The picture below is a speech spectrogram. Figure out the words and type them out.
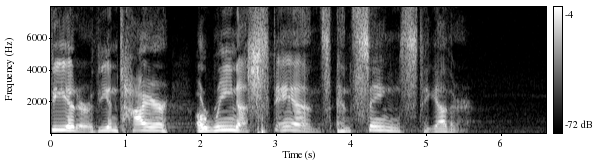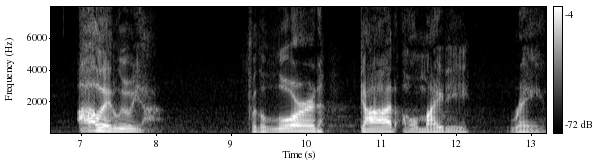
theater, the entire arena stands and sings together. Alleluia. For the Lord God Almighty reigns.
